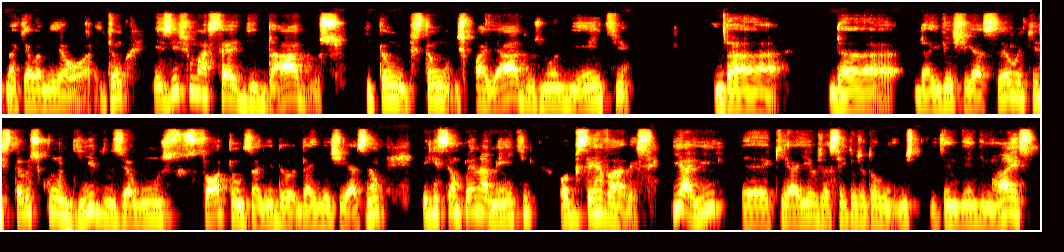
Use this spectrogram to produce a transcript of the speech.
naquela meia hora. Então, existe uma série de dados que estão, que estão espalhados no ambiente da, da, da investigação e que estão escondidos em alguns sótãos ali do, da investigação e que são plenamente observáveis. E aí, é, que aí eu já sei que eu já estou entendendo demais,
